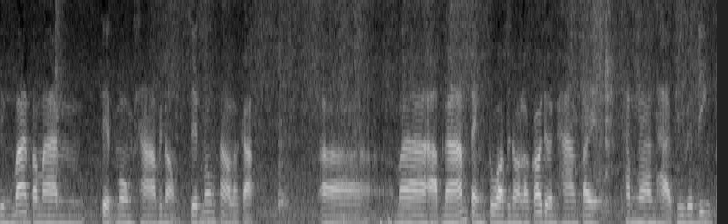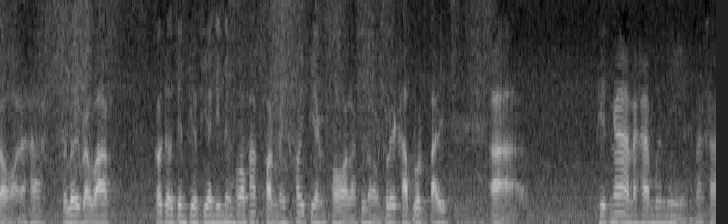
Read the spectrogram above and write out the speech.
ถึงบ้านประมาณ7จ็ดโมงเช้าพี่น้องเจ็ดโมงเช้าแล้วกับ มาอาบน้ำแต่งตัวพี่น้องแล้วก็เดินทางไปทำงานถ่ายพรีเวดดิ้งต่อนะคะก็เลยแบบว่าก็จะเป็นเพลียๆนิดนึงเพราะว่าพักผ่อนไม่ค่อยเพียงพอแล้วพี่น้องก็เลยขับรถไปเพจงานนะคะมือนี้นะคะ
